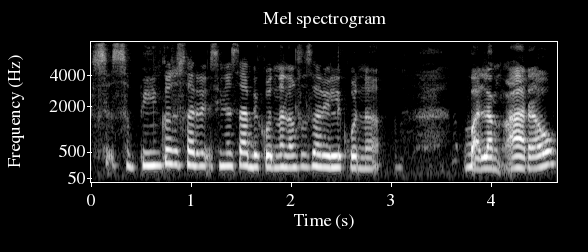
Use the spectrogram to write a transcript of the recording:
sabihin ko sa sarili, sinasabi ko na lang sa sarili ko na balang araw,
